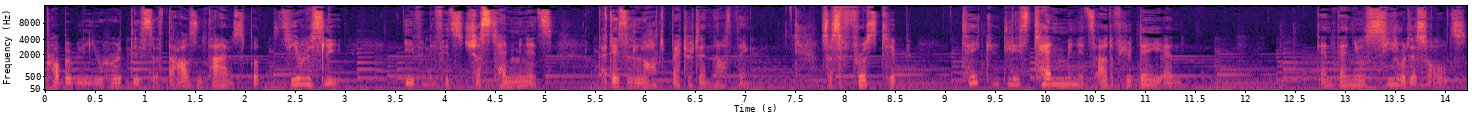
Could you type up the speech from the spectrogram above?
probably you heard this a thousand times, but seriously, even if it's just 10 minutes, that is a lot better than nothing. So, as a first tip, take at least 10 minutes out of your day and, and then you'll see results.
